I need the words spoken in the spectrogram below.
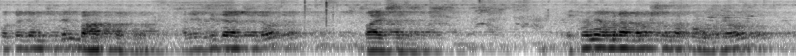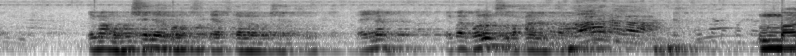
কতজন ছিলেন? বাহাত্তর জন। আর ছিল বাইশ এখানে আমরা লোক সংখ্যা কম হলেও ইমাম হোসেনের মহসিদে আজকে আমরা বসে আছি। তাই না? এবার বলুন সুবহানাল্লাহ। মা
